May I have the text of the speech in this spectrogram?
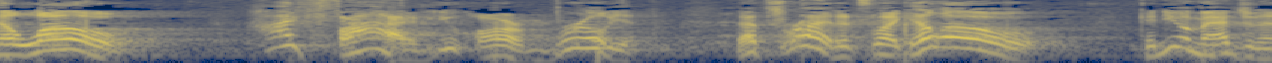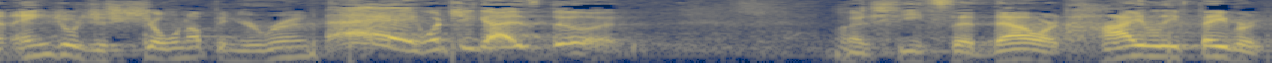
Hello. High five. You are brilliant. That's right. It's like, hello. Can you imagine an angel just showing up in your room? Hey, what you guys doing? Well, she said, thou art highly favored.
